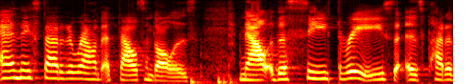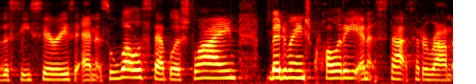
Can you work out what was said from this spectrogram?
And they started around $1,000. Now the C3s is part of the C series and it's a well-established line, mid-range quality, and it starts at around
